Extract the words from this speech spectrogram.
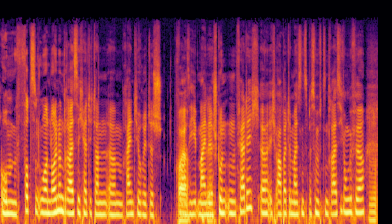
um 14.39 Uhr hätte ich dann ähm, rein theoretisch quasi meine okay. Stunden fertig. Äh, ich arbeite meistens bis 15.30 Uhr ungefähr. Ja.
